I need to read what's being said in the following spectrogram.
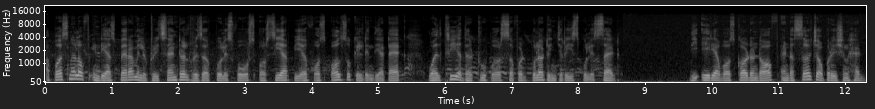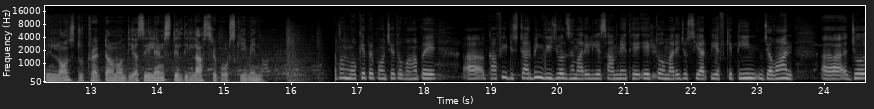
A personnel of India's paramilitary Central Reserve Police Force or CRPF was also killed in the attack, while three other troopers suffered bullet injuries, police said. The area was cordoned off and a search operation had been launched to track down on the assailants till the last reports came in. जब हम मौके पे पहुँचे तो वहाँ पे काफ़ी डिस्टर्बिंग विजुअल्स हमारे लिए सामने थे। एक तो हमारे जो सीआरपीएफ के तीन जवान जो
